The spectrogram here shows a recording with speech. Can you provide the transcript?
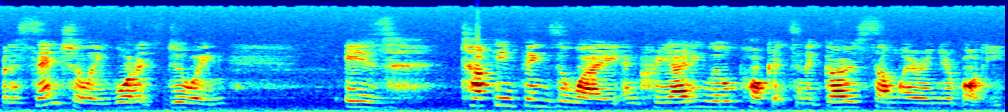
But essentially, what it's doing is tucking things away and creating little pockets, and it goes somewhere in your body.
